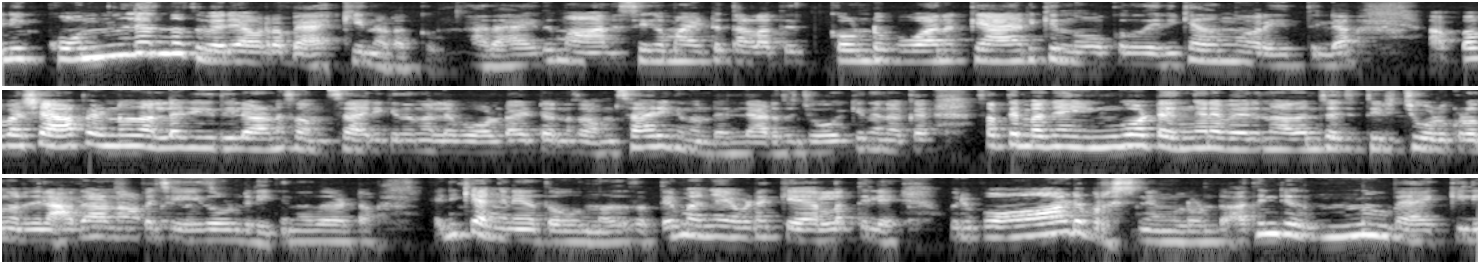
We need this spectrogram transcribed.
ഇനി കൊല്ലുന്നത് വരെ അവരുടെ ബാക്കിൽ നടക്കും. അതായത് മാനസികമായിട്ട് തളർത്തിക്കൊണ്ട് പോകാനൊക്കെ ആയിരിക്കും നോക്കുന്നത്. എനിക്കതൊന്നും അറിയത്തില്ല. അപ്പോൾ പക്ഷേ ആ പെണ്ണ് നല്ല രീതിയിലാണ് സംസാരിക്കുന്നത്. നല്ല ബോൾഡായിട്ട് തന്നെ സംസാരിക്കുന്നുണ്ട് എല്ലായിടത്തും. ചോദിക്കുന്നതിനൊക്കെ സത്യം പറഞ്ഞാൽ ഇങ്ങോട്ട് എങ്ങനെ വരുന്നത് അതനുസരിച്ച് തിരിച്ചു കൊടുക്കണമെന്ന് പറഞ്ഞാൽ അതാണ് അപ്പോൾ ചെയ്തുകൊണ്ടിരിക്കുന്നത് കേട്ടോ. എനിക്ക് അങ്ങനെയാണ് തോന്നുന്നത്. സത്യം പറഞ്ഞാൽ ഇവിടെ കേരളത്തിലെ ഒരുപാട് പ്രശ്നങ്ങളുണ്ട്. അതിന്റെ ഒന്നും ബാക്കിൽ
